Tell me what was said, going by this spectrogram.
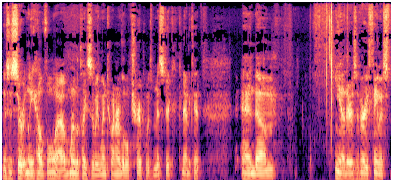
this is certainly helpful. Uh, one of the places that we went to on our little trip was Mystic, Connecticut, and um, you know there's a very famous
